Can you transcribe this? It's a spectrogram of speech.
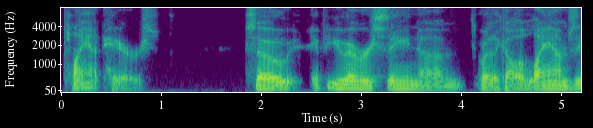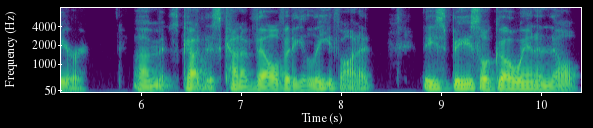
plant hairs. So if you ever seen um, what they call it lamb's ear, um, it's got this kind of velvety leaf on it. These bees will go in and they'll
